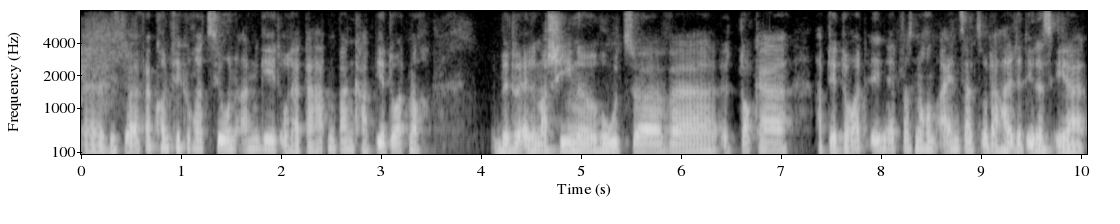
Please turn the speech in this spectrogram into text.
äh, die Serverkonfiguration angeht oder Datenbank? Habt ihr dort noch virtuelle Maschine, Root-Server, äh, Docker? Habt ihr dort irgendetwas noch im Einsatz oder haltet ihr das eher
